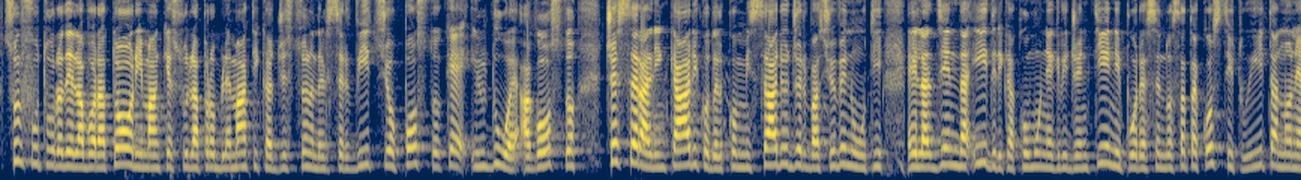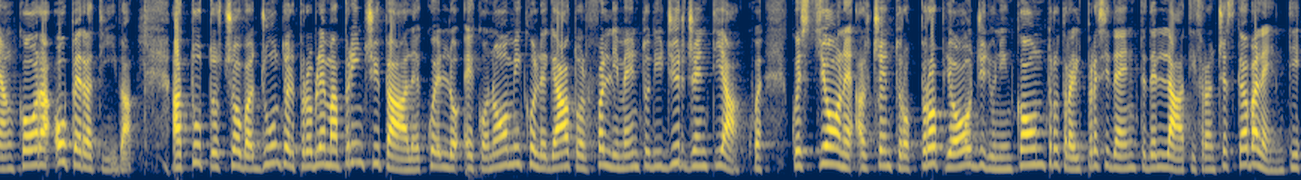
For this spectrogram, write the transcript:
sul futuro dei lavoratori, ma anche sulla problematica gestione del servizio, posto che il 2 agosto cesserà l'incarico del commissario Gervasio Venuti e l'azienda idrica Comune Agrigentini, pur essendo stata costituita, non è ancora operativa. A tutto ciò va aggiunto il problema principale, quello economico legato al fallimento di Girgenti Acque, questione al centro proprio oggi di un incontro tra il presidente dell'ATI Francesca Valenti,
